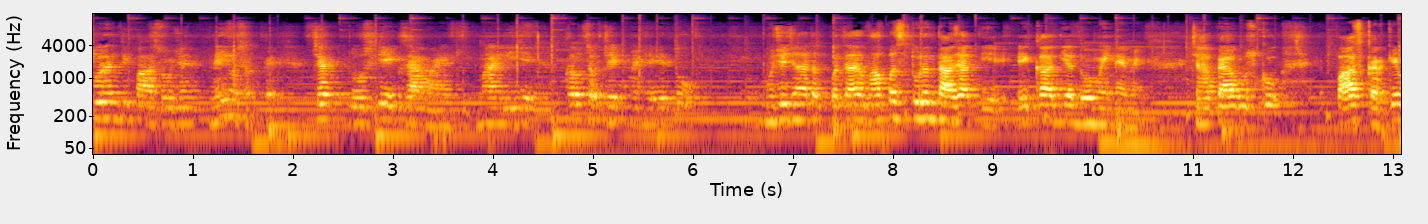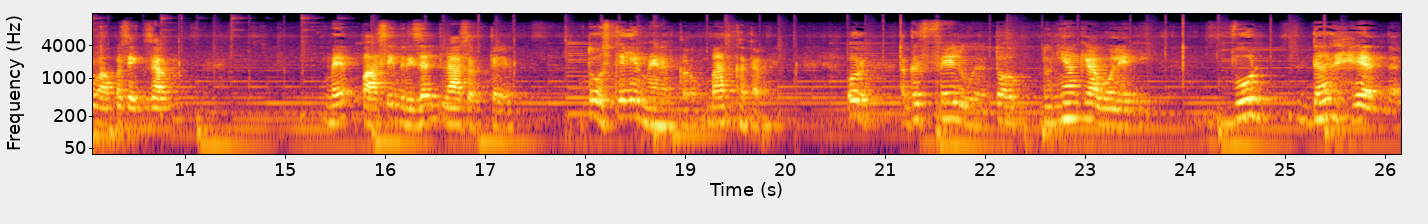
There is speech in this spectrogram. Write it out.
तुरंत ही पास हो जाए? नहीं हो सकते। जब दूसरी एग्ज़ाम आएगी, मान लीजिए कब सब्जेक्ट में है तो मुझे जहाँ तक पता है, वापस तुरंत आ जाती है, एक आध या दो महीने में, जहाँ पे आप उसको पास करके वापस एग्ज़ाम में पासिंग रिज़ल्ट ला सकते हैं। तो उसके लिए मेहनत करो, बात खत्म है। और अगर फेल हुए तो दुनिया क्या बोलेगी? वो डर है अंदर।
